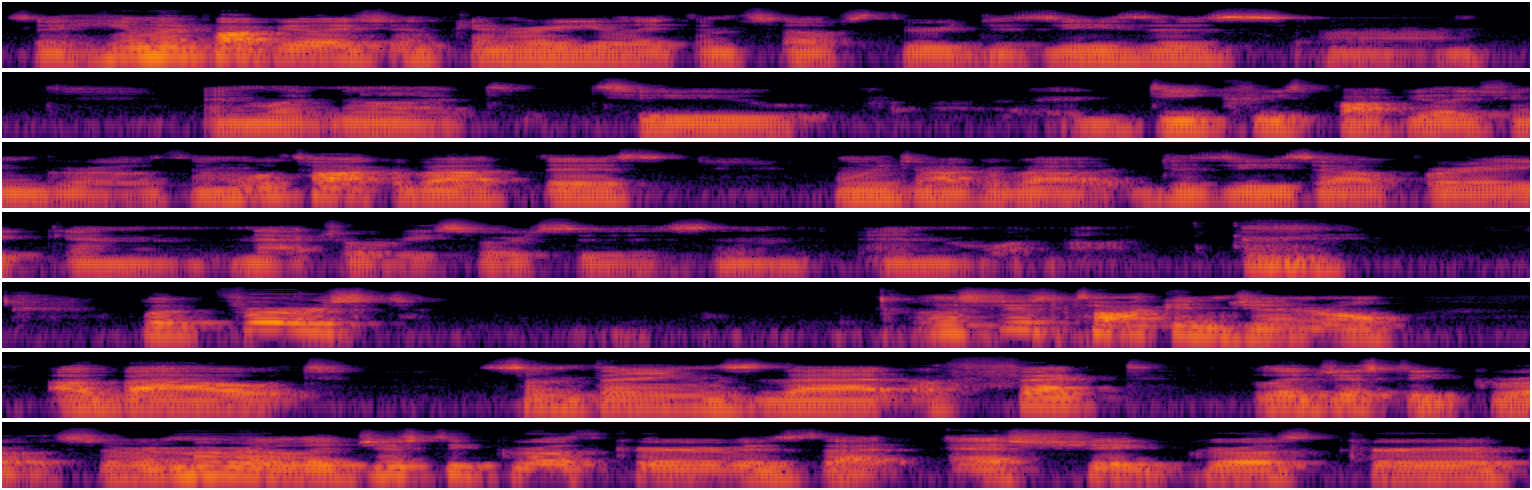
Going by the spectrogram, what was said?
So human populations can regulate themselves through diseases um, and whatnot to decrease population growth. And we'll talk about this when we talk about disease outbreak and natural resources and, and whatnot. but first, let's just talk in general about some things that affect logistic growth. So remember, a logistic growth curve is that S-shaped growth curve.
